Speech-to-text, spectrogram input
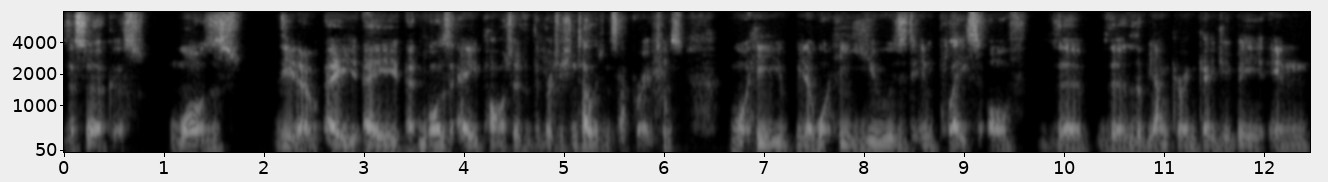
the circus was you know a a was a part of the British intelligence apparatus. what he you know what he used in place of the the Lubyanka and KGB in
